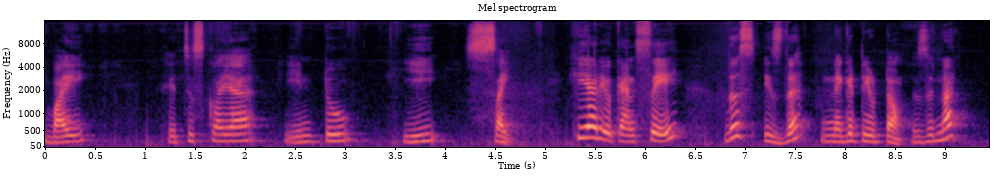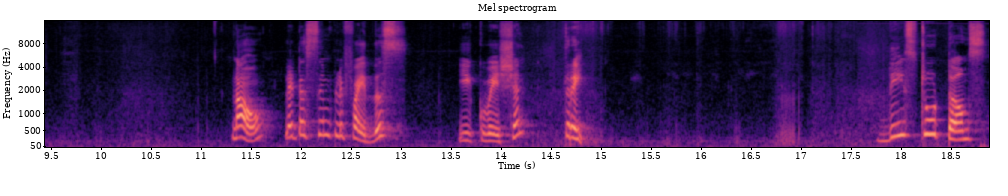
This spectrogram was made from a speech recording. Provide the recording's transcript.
by h square into e psi. Here you can say this is the negative term, is it not? Now, let us simplify this equation 3. These two terms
